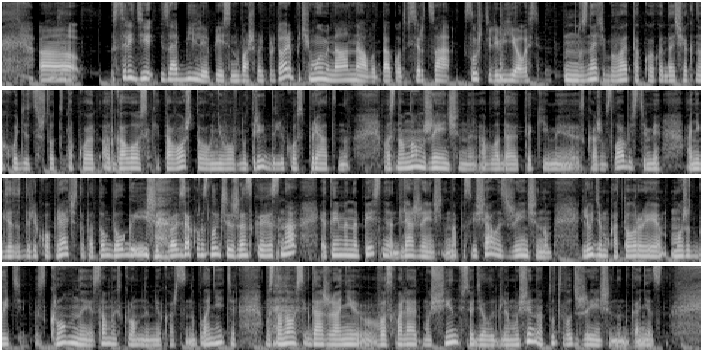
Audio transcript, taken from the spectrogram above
Среди изобилия песен в вашем репертуаре, почему именно она вот так вот в сердца слушателей въелась? Ну, знаете, бывает такое, когда человек находит что-то такое, отголоски того, что у него внутри далеко спрятано. В основном женщины обладают такими, скажем, слабостями. Они где-то далеко прячут, а потом долго ищут. Во всяком случае, «Женская весна» — это именно песня для женщин. Она посвящалась женщинам, людям, которые, может быть, скромные, самые скромные, мне кажется, на планете. В основном всегда же они восхваляют мужчин, все делают для мужчин, а тут вот женщина, наконец-то.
